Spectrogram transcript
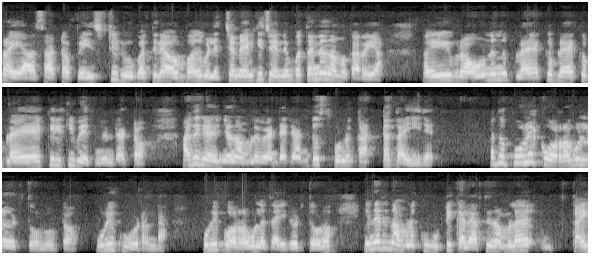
പ്രയാസാട്ടോ. പേസ്റ്റ് രൂപത്തിലാവുമ്പോൾ അത് വെളിച്ചെണ്ണയിലേക്ക് ചെല്ലുമ്പോൾ തന്നെ നമുക്കറിയാം. ഈ ബ്രൗണിന്ന് ബ്ലാക്ക് ബ്ലാക്ക് ബ്ലാക്കിലേക്ക് വരുന്നുണ്ട് കേട്ടോ അത് കഴിഞ്ഞാൽ നമ്മൾ വേണ്ട രണ്ട് സ്പൂൺ കട്ട തൈര്. അത് പുളി കുറവുള്ള എടുത്തോളൂ കേട്ടോ പുളി കൂടണ്ട. പുളി കുറവുള്ള തൈര് എടുത്തോളൂ. എന്നിട്ട് നമ്മൾ കൂട്ടിക്കലർത്തി നമ്മൾ കൈ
